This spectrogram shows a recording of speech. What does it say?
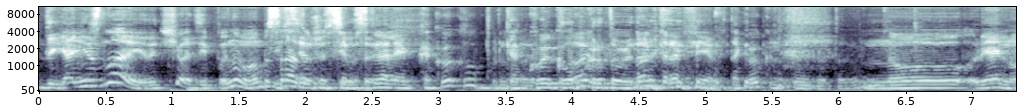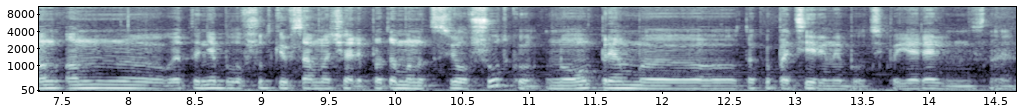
да я не знаю, это что, типа, ну, он бы И сразу все, все сказали, какой клуб крутой? Какой Ноль- крутой, да. Трофеев, такой крутой зато. Но реально, он, он, это не было в шутке в самом начале. Потом он это свел в шутку, но он прям э, такой потерянный был. Типа, я реально не знаю.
